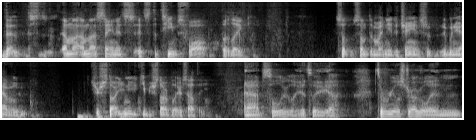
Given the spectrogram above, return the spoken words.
that I'm not I'm not saying it's it's the team's fault, but like so, something might need to change when you have a your star. You need to keep your star players healthy. Absolutely, it's a uh, it's a real struggle, and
